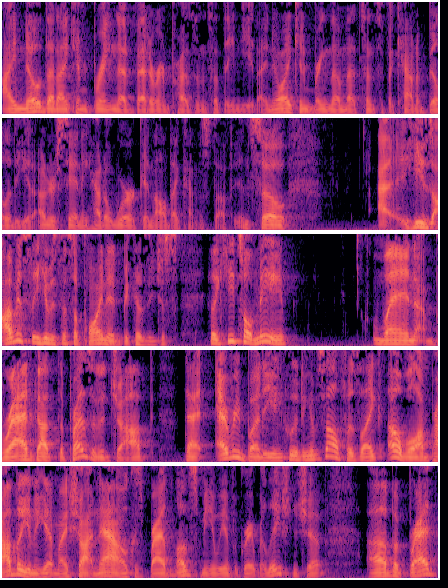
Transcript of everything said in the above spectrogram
I know that I can bring that veteran presence that they need. I know I can bring them that sense of accountability and understanding how to work and all that kind of stuff. And so he's obviously he was disappointed because he just like he told me when Brad got the president job that everybody, including himself, was like, "Oh, well, I'm probably going to get my shot now because Brad loves me. We have a great relationship." Uh, but Brad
